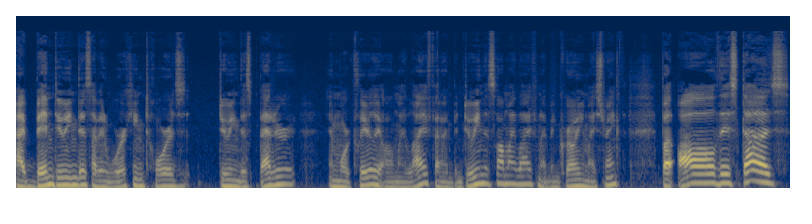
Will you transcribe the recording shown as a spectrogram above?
I've been doing this, I've been working towards doing this better and more clearly all my life, and I've been doing this all my life, and I've been growing my strength. But all this does,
